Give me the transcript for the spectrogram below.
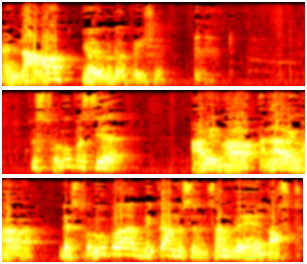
and now you are able to appreciate. So Swarupasya Avirbhava, Anavirbhava, that Swarupa becomes in some way lost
